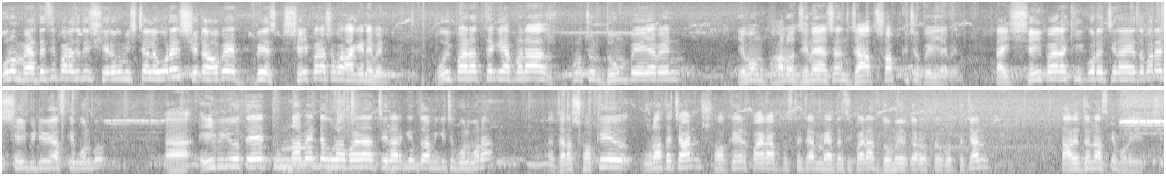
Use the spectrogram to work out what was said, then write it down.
কোনো ম্যাদেশি পাড়া যদি সেরকম স্টাইলে ওড়ে, সেটা হবে বেস্ট সেই পাড়া সবার আগে নেবেন। ওই পাড়ার থেকে আপনারা প্রচুর দম পেয়ে যাবেন এবং ভালো জেনে জেনারেশন জাত সব কিছু পেয়ে যাবেন। তাই সেই পায়রা কী করে চেনা যেতে পারে, সেই ভিডিও আজকে বলব। এই ভিডিওতে টুর্নামেন্টে উড়া পায়রা চেনার কিন্তু আমি কিছু বলব না। যারা শখে উড়াতে চান, শখের পায়রা পুষতে চান মেদাসি পায়রা দমের কারত্ব করতে চান তাদের জন্য আজকে বলে দিচ্ছি।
